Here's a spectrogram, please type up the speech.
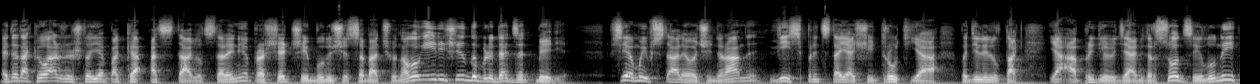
Это так важно, что я пока оставил в стороне прошедшие будущее собачьего налога и решил наблюдать затмение. Все мы встали очень рано. Весь предстоящий труд я поделил так. Я определю диаметр Солнца и Луны,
